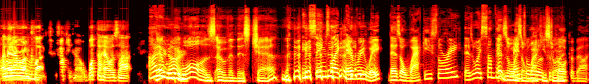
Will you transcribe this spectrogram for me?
And then everyone Oh, clapped. Fucking hell. What the hell is that? I there don't will be wars over this chair. It seems like every week there's a wacky story. There's always something There's always a mental wacky to story. talk about.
